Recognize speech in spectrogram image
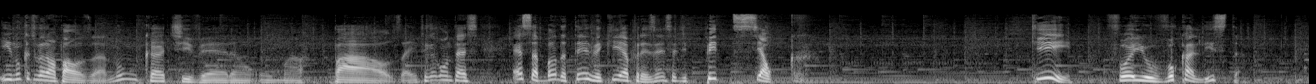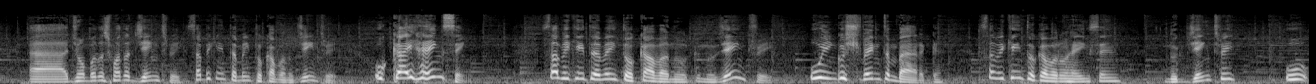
e nunca tiveram uma pausa. Nunca tiveram uma pausa. Então o que acontece? Essa banda teve aqui a presença de Pete Selk, que foi o vocalista uh, de uma banda chamada Gentry. Sabe quem também tocava no Gentry? O Kai Hansen. Sabe quem também tocava no, no Gentry? O Ingo Schwentenberg. Sabe quem tocava no Hansen? No Gentry? O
